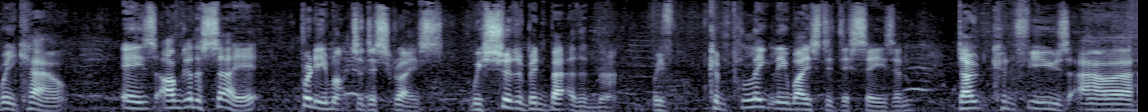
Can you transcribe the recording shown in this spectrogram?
week out is, I'm going to say it, pretty much a disgrace. We should have been better than that. We've completely wasted this season. Don't confuse our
